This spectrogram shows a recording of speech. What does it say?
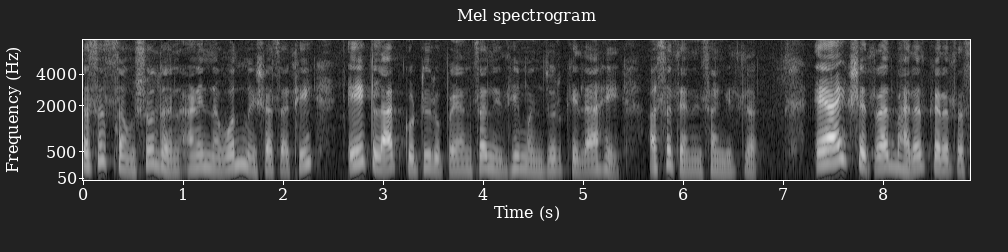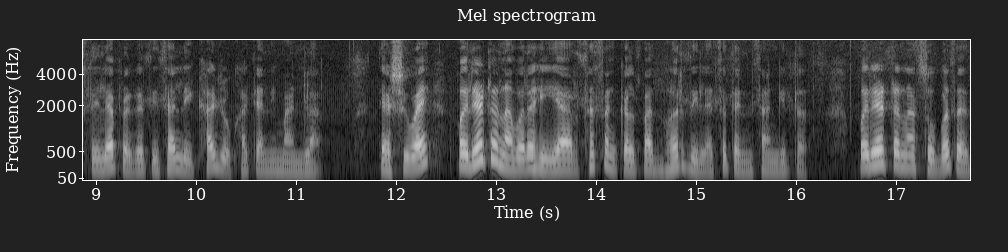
तसंच संशोधन आणि नवोन्मेषासाठी एक लाख कोटी रुपयांचा निधी मंजूर केला आहे असं त्यांनी सांगितलं. ए आय क्षेत्रात भारत करत असलेल्या प्रगतीचा लेखाजोखा त्यांनी मांडला. त्याशिवाय पर्यटनावरही या अर्थसंकल्पात भर दिल्याचं त्यांनी सांगितलं. पर्यटनासोबतच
